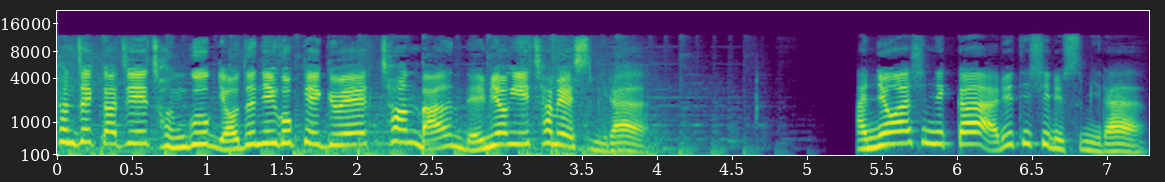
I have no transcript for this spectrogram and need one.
현재까지 전국 87개 교회 1,044명이 참여했습니다. 안녕하십니까. RUTC 뉴스입니다.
